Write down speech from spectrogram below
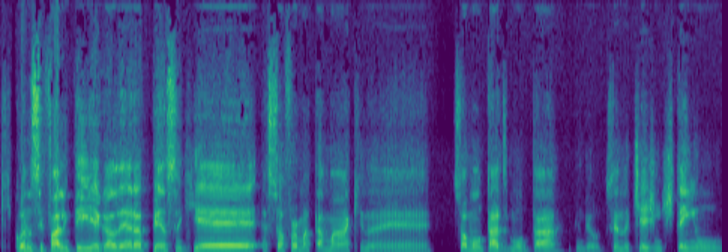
que quando se fala em TI, a galera pensa que é, é só formatar máquina, é só montar, desmontar, entendeu? Sendo que a gente tem um,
